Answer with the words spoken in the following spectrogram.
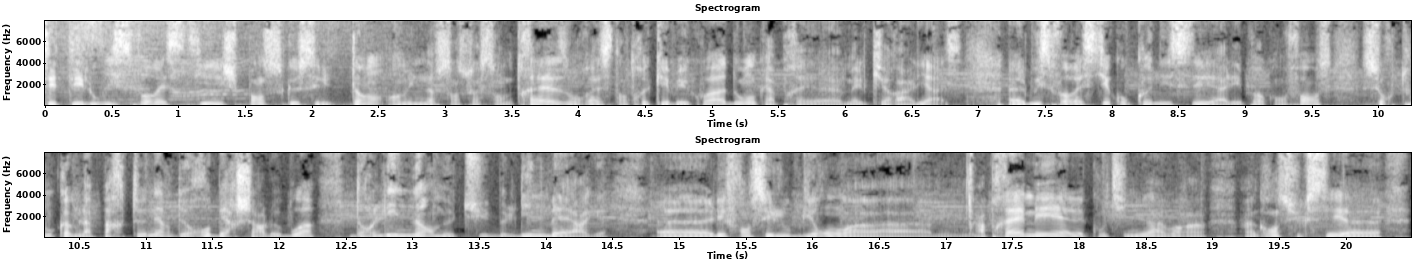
C'était Louise Forestier, je pense que c'est le temps, en 1973, on reste entre Québécois, donc après euh, Melchior Alias, euh, Louise Forestier qu'on connaissait à l'époque en France, surtout comme la partenaire de Robert Charlebois dans l'énorme tube Lindbergh. Euh, les Français l'oublieront euh, après, mais elle continue à avoir un, un grand succès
